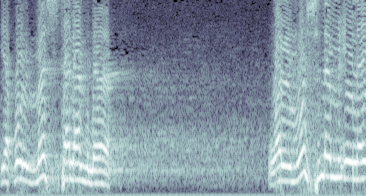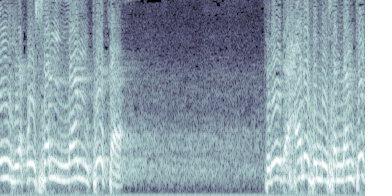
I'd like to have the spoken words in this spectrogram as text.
يقول ما استلمنا. والمسلم إليه يقول سلمتك. تريد أحلف أني سلمتك؟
